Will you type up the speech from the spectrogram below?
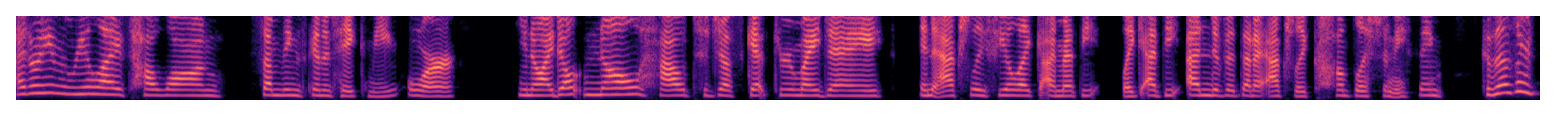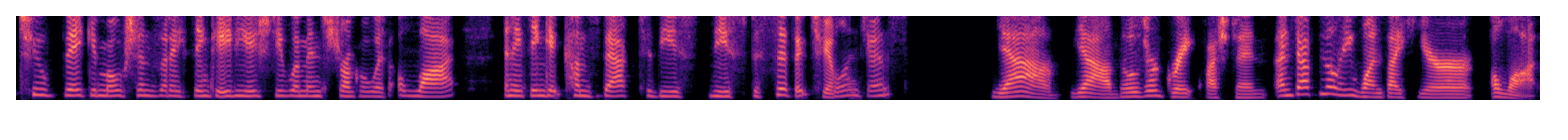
I don't even realize how long something's going to take me, or, you know, I don't know how to just get through my day and actually feel like I'm at the, like at the end of it that I actually accomplished anything. Because those are two big emotions that I think ADHD women struggle with a lot. And I think it comes back to these, these specific challenges. Yeah. Yeah. Those are great questions and definitely ones I hear a lot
